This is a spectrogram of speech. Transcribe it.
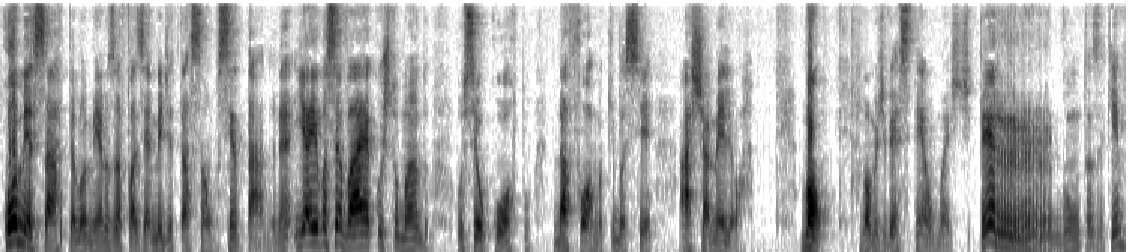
começar, pelo menos, a fazer a meditação sentado. Né? E aí você vai acostumando o seu corpo da forma que você acha melhor. Bom, vamos ver se tem algumas perguntas aqui.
